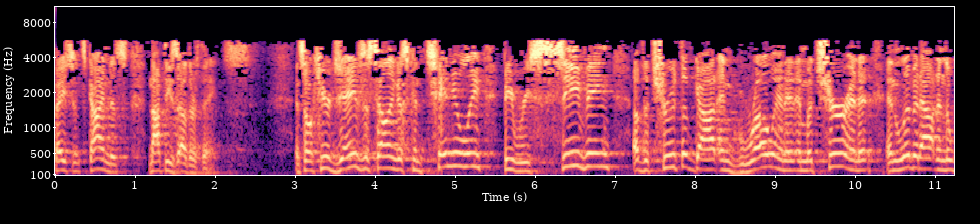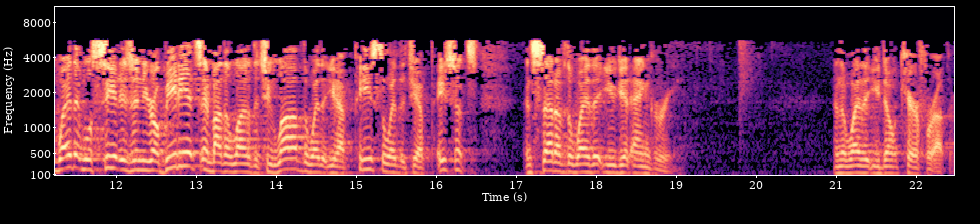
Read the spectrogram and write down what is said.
patience, kindness, not these other things. And so here James is telling us continually be receiving of the truth of God and grow in it and mature in it and live it out. And the way that we'll see it is in your obedience and by the love that you love, the way that you have peace, the way that you have patience, instead of the way that you get angry and the way that you don't care for others.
